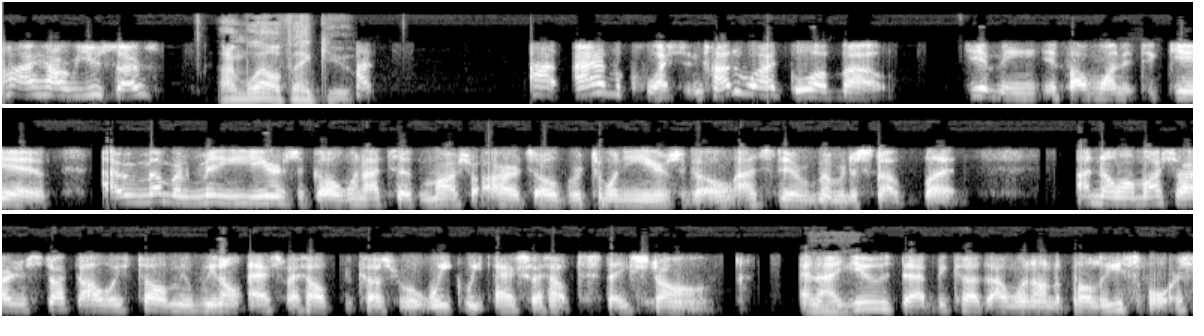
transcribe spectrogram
Hi, how are you, sir? I'm well, thank you. I, I, I have a question. How do I go about giving if I wanted to give. I remember many years ago when I took martial arts over 20 years ago. I still remember the stuff, but I know my martial arts instructor always told me we don't ask for help because we're weak. We ask for help to stay strong. And mm. I used that because I went on the police force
